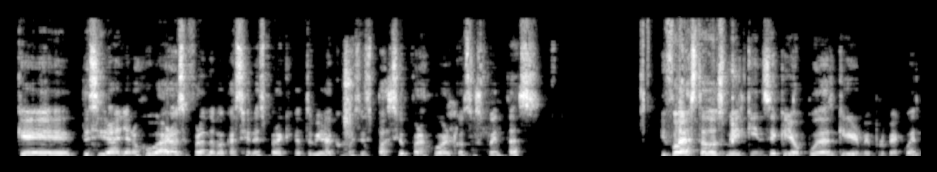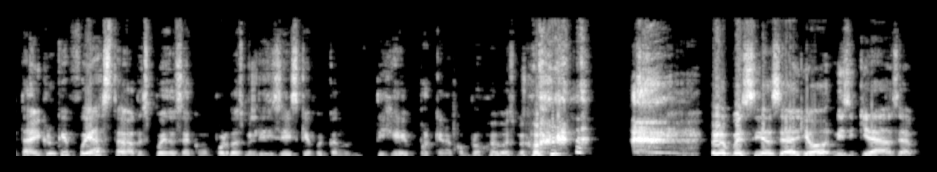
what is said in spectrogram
que decidieran ya no jugar o se fueran de vacaciones para que yo tuviera como ese espacio para jugar con sus cuentas. Y fue hasta 2015 que yo pude adquirir mi propia cuenta. Y creo que fue hasta después, o sea, como por 2016 que fue cuando dije, ¿por qué no compro juegos mejor? Pero pues sí, o sea, yo ni siquiera, o sea,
